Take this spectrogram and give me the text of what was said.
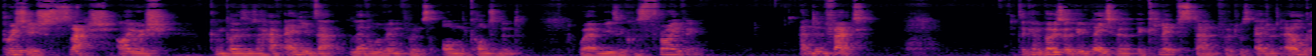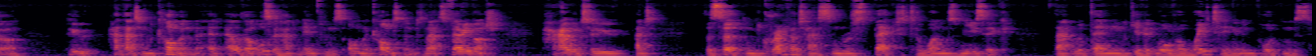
British slash Irish composer to have any of that level of influence on the continent where music was thriving. And in fact, the composer who later eclipsed Stanford was Edward Elgar, who had that in common. Elgar also had an influence on the continent, and that's very much how to add the certain gravitas and respect to one's music that would then give it more of a weighting and importance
